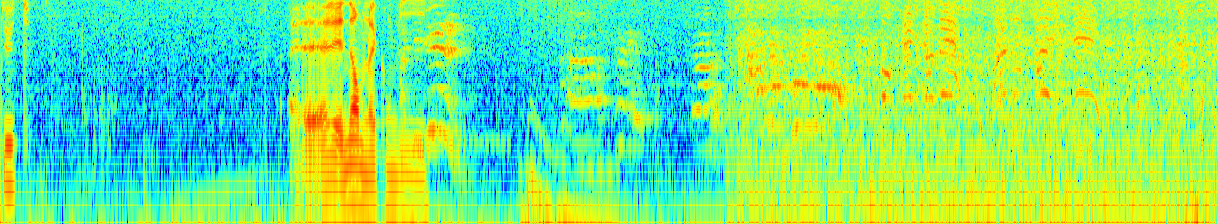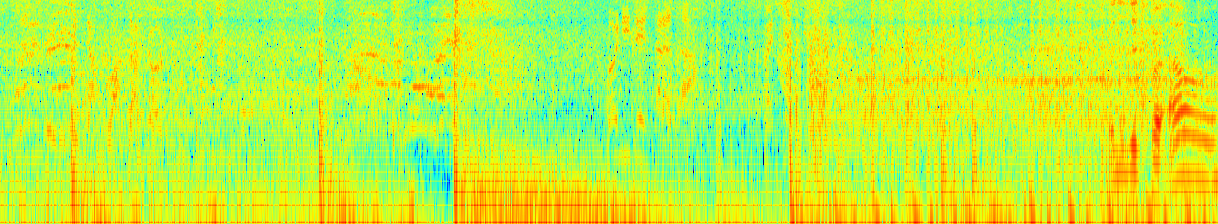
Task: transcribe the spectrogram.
Tut. Elle, elle est énorme la combi. Bonne idée, de quoi Oh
